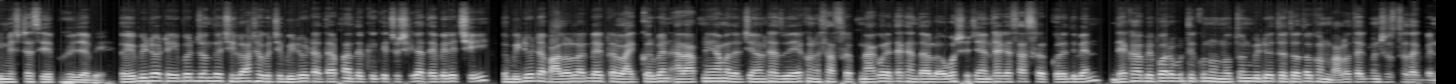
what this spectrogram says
ইমেজটা সেভ হয়ে যাবে। তো এই ভিডিওটা এই পর্যন্ত ছিল। আশা করছি ভিডিওটাতে আপনাদেরকে কিছু শেখাতে পেরেছি। তো ভিডিওটা ভালো লাগলে একটা লাইক করবেন। আর আপনি আমাদের চ্যানেলটা যদি এখনও সাবস্ক্রাইব না করে থাকেন, তাহলে অবশ্যই চ্যানেলটাকে সাবস্ক্রাইব করে দিবেন। দেখা হবে পরবর্তী কোনো নতুন ভিডিওতে। ততক্ষণ ভালো থাকবেন, সুস্থ থাকবেন।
